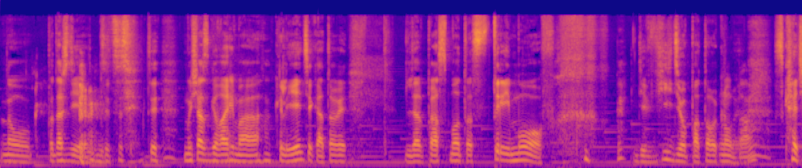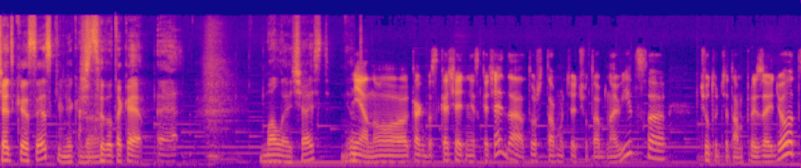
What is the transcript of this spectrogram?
Ну, подожди, ты- ты- ты- мы сейчас говорим о клиенте, который для просмотра стримов, где видео поток. Ну да. Скачать CSS, мне кажется, Да. это такая э, малая часть. Нет? Не, но как бы скачать, не скачать, да, то, что там у тебя что-то обновится, что-то у тебя там произойдет,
